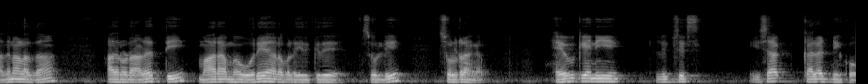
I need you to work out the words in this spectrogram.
அதனால தான் அதனோட அடர்த்தி மாறாமல் ஒரே அளவில் இருக்குது சொல்லி சொல்கிறாங்க ஹெவ் கேனி லிப்சிட்ஸ் இசாக் கலட்னிகோ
